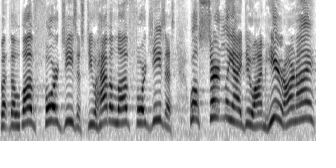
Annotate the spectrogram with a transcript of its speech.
But the love for Jesus. Do you have a love for Jesus? Well, certainly I do. I'm here, aren't I?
